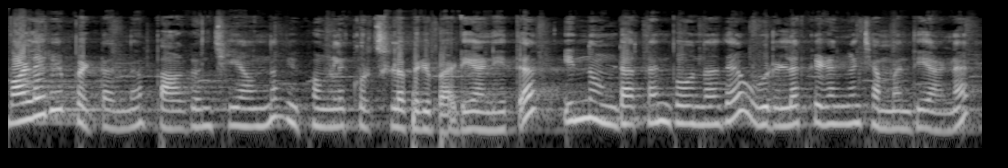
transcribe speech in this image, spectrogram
വളരെ പെട്ടെന്ന് പാകം ചെയ്യാവുന്ന വിഭവങ്ങളെക്കുറിച്ചുള്ള പരിപാടിയാണിത്. ഇന്ന് ഉണ്ടാക്കാൻ പോകുന്നത് ഉരുളക്കിഴങ്ങ് ചമ്മന്തിയാണ്.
